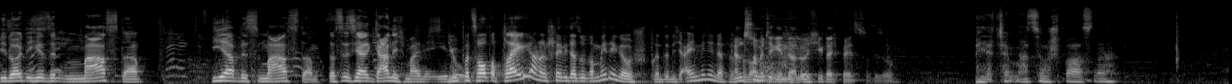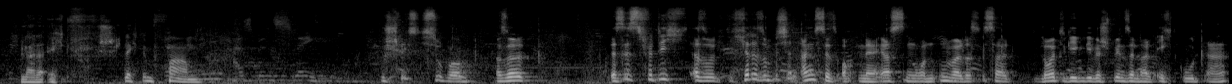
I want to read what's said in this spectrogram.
die Leute hier sind Master. Dia bis Master. Das ist ja gar nicht meine Elo. You bezahlt der Play und dann schnell wieder sogar Minion gesprintet. Nicht ein Minion dafür Kannst du. Mitte gehen, da ich hier gleich Base sowieso. Der Champ macht so Spaß, ne? Leider echt schlecht im Farm. Du schlägst dich super. Also, das ist für dich, also ich hätte so ein bisschen Angst jetzt auch in der ersten Runden, weil das ist halt, die Leute, gegen die wir spielen, sind halt echt gut, ne?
